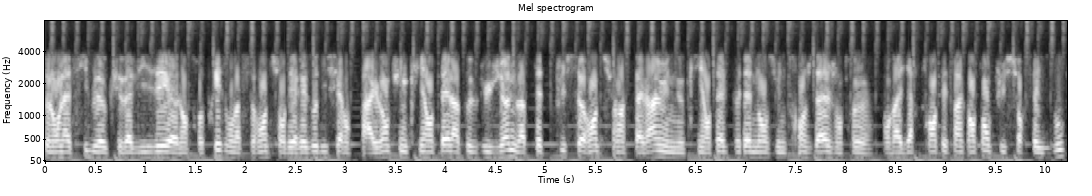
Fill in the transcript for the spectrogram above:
Selon la cible que va viser l'entreprise, on va se rendre sur des réseaux différents. Par exemple, une clientèle un peu plus jeune va peut-être plus se rendre sur Instagram, une clientèle peut-être dans une tranche d'âge entre, on va dire, 30 et 50 ans plus sur Facebook.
